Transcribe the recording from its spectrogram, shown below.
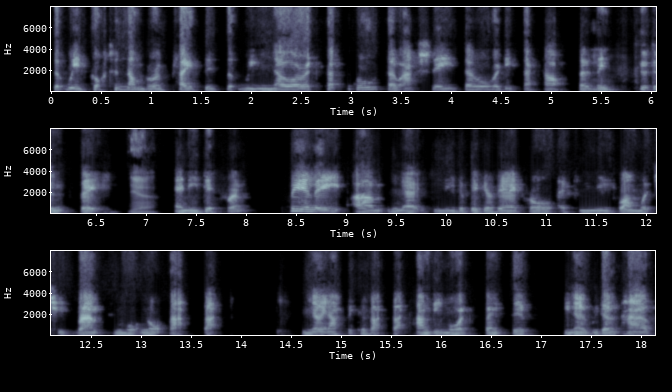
that we've got a number of places that we know are accessible. So actually they're already set up so mm. they couldn't be yeah. any different. Clearly, um, you know, if you need a bigger vehicle, if you need one which is ramped and whatnot, that, that, you know, in Africa, that, that can be more expensive. You know, we don't have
